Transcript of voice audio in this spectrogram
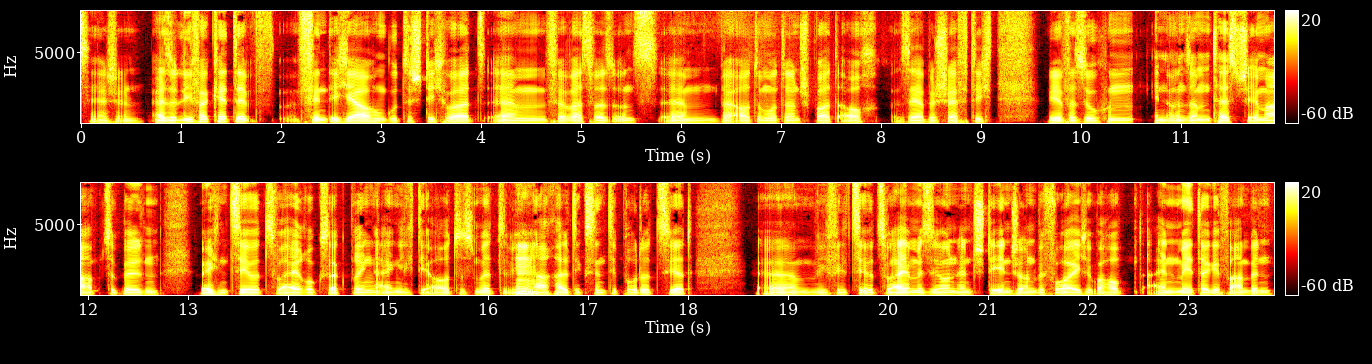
Sehr schön. Also Lieferkette finde ich ja auch ein gutes Stichwort ähm, für was, was uns ähm, bei Automotor und Sport auch sehr beschäftigt. Wir versuchen in unserem Testschema abzubilden, welchen CO2-Rucksack bringen eigentlich die Autos mit, wie mhm. nachhaltig sind die produziert, ähm, wie viel CO2-Emissionen entstehen schon, bevor ich überhaupt einen Meter gefahren bin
